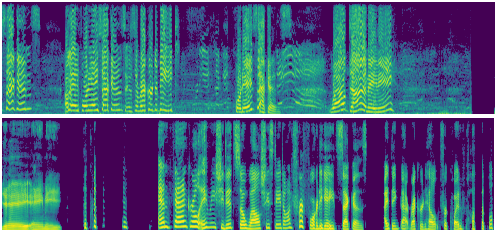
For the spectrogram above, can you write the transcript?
seconds. Okay, 48 seconds is the record to beat. 48 seconds? 48 seconds. Well done, Amy. Yay, Amy. And fangirl Amy, she did so well. She stayed on for 48 seconds. I think that record held for quite a while.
